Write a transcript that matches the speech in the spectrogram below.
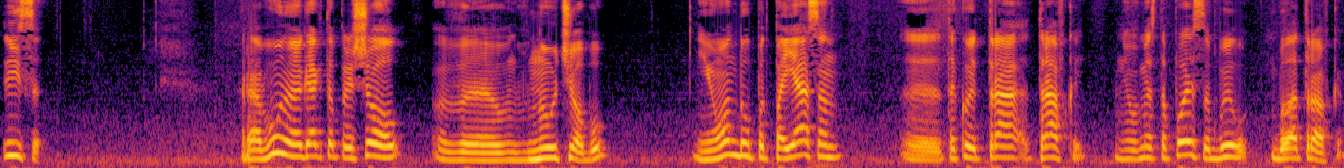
риса. Равуна как-то пришел в, в- на учебу, и он был подпоясан э, такой тра- травкой. У него вместо пояса был, была травка.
